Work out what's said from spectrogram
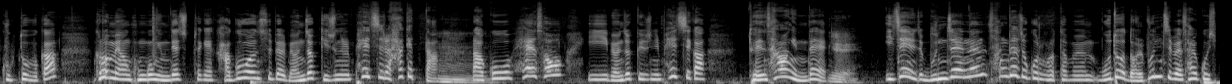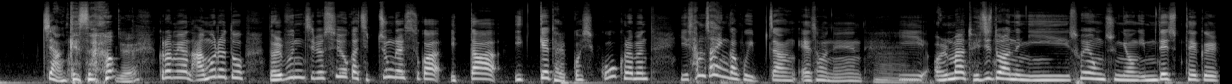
국토부가 그러면 공공임대주택의 가구원 수별 면적 기준을 폐지를 하겠다라고 해서 이 면적 기준이 폐지가 된 상황인데 예. 이제 이제 문제는 상대적으로 그렇다면 모두가 넓은 집에 살고 싶 지 않겠어요? 예. 그러면 아무래도 넓은 집에 수요가 집중될 수가 있다 있게 될 것이고 그러면 이 3, 4인 가구 입장에서는 음. 이 얼마 되지도 않은 이 소형 중형 임대주택을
